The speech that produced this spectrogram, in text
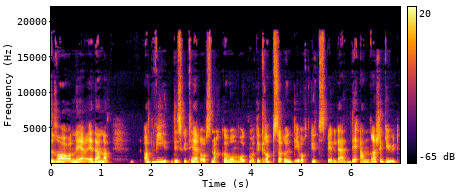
drar ned, er den at at vi diskuterer og snakker om og på en måte grapser rundt i vårt gudsbilde, det endrer ikke Gud.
